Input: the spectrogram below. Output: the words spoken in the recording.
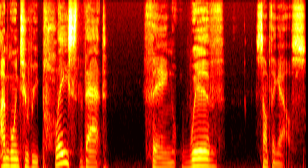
I'm going to replace that thing with something else.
